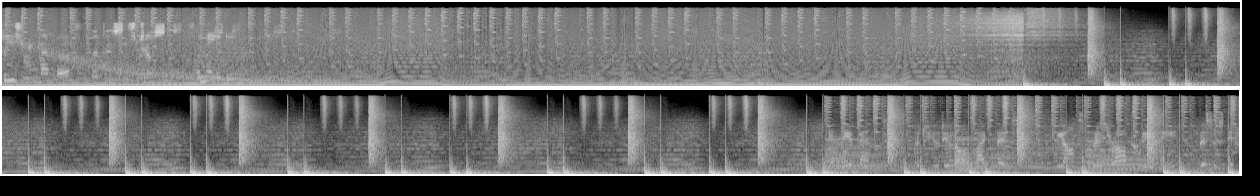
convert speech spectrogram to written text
Please remember that this is just the melody. This is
